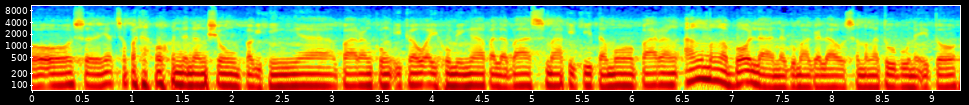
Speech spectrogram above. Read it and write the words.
Oo, sa, at sa panahon na ng siyong paghinga, parang kung ikaw ay huminga palabas, makikita mo parang ang mga bola na gumagalaw sa mga tubo na ito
